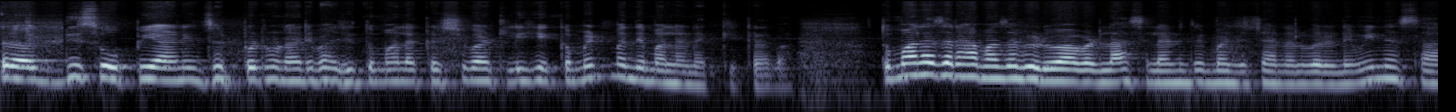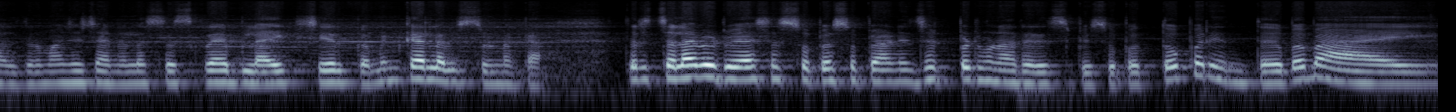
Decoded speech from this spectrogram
तर अगदी सोपी आणि झटपट होणारी भाजी तुम्हाला कशी वाटली हे कमेंटमध्ये मला नक्की कळवा. तुम्हाला जर हा माझा व्हिडिओ आवडला असेल आणि तुम्ही माझ्या चॅनलवर नवीन असाल तर माझ्या चॅनलला सबस्क्राईब लाईक शेअर कमेंट करायला विसरू नका. तर चला भेटूया अशा सोप्या सोप्या आणि झटपट होणाऱ्या रेसिपीसोबत तोपर्यंत बाय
